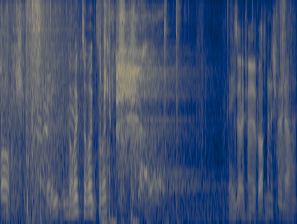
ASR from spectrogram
Oh, Zurück, zurück, zurück. Wieso hab ich in meine Waffe nicht mehr in der Hand?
